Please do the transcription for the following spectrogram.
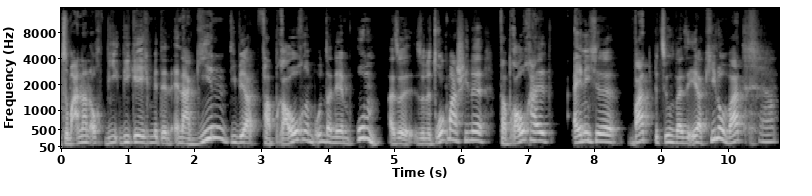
zum anderen auch, wie, wie gehe ich mit den Energien, die wir verbrauchen im Unternehmen um? Also so eine Druckmaschine verbraucht halt einige Watt beziehungsweise eher Kilowatt. Ja.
